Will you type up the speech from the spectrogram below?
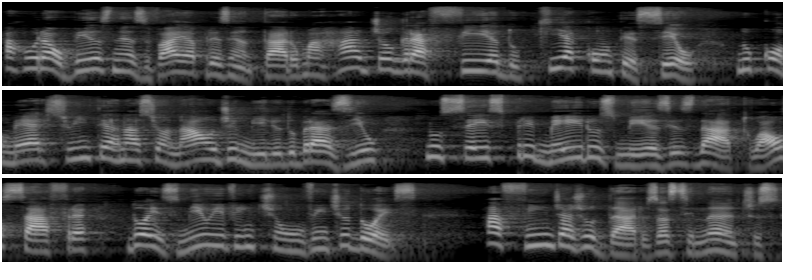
a Rural Business vai apresentar uma radiografia do que aconteceu no comércio internacional de milho do Brasil nos seis primeiros meses da atual safra 2021-22, a fim de ajudar os assinantes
